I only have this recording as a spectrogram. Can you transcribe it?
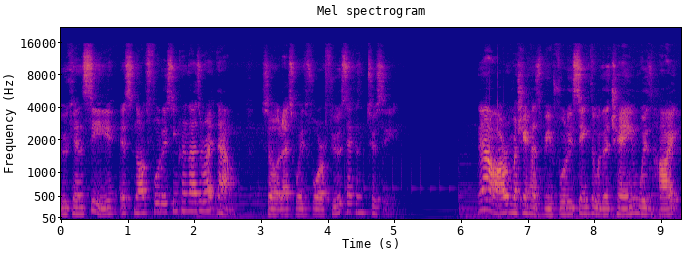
You can see it's not fully synchronized right now, so let's wait for a few seconds to see. Now our machine has been fully synced with the chain with height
